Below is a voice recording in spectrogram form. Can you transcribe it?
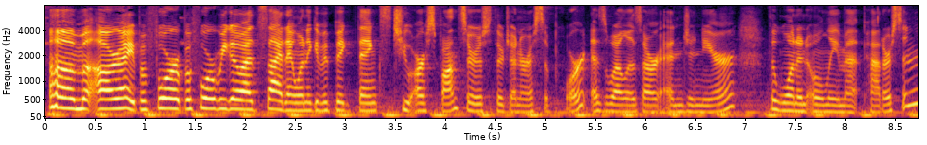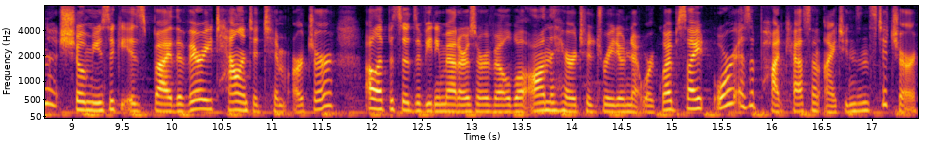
um, all right. Before before we go outside, I want to give a big thanks to our sponsors for their generous support, as well as our engineer, the one and only Matt Patterson. Show music is by the very talented Tim Archer. All episodes of Eating Matters are available on the Heritage Radio Network website or as a podcast on iTunes and Stitcher.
